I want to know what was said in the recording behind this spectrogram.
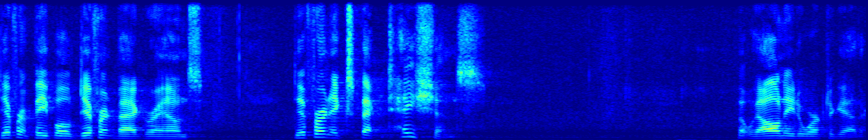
Different people, different backgrounds, different expectations. But we all need to work together.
